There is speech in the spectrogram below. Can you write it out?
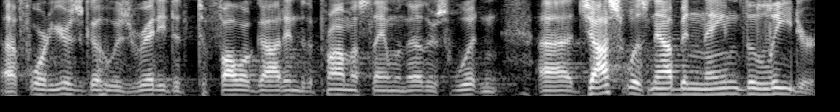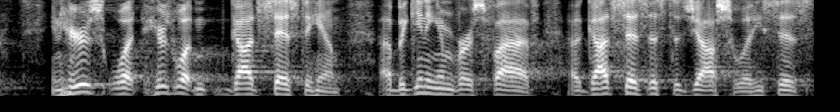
uh, 40 years ago, who was ready to, to follow God into the promised land when the others wouldn't, uh, Joshua has now been named the leader. And here's what, here's what God says to him, uh, beginning in verse 5. Uh, God says this to Joshua. He says,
